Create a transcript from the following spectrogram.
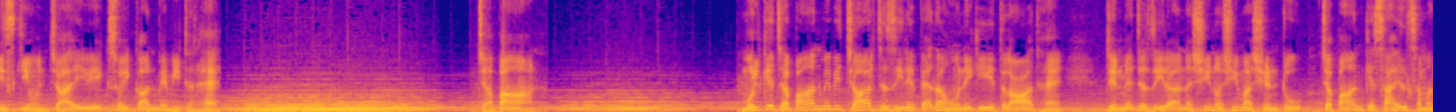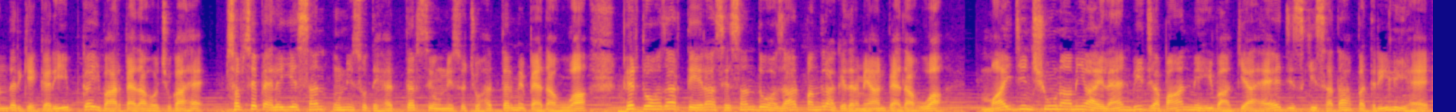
इसकी ऊंचाई एक सौ इक्यानवे मीटर है। जापान। मुल्क जापान में भी चार जजीरे पैदा होने की इतलात हैं, जिनमें जजीरा नशीनोशिमा शिंटू जापान के साहिल समंदर के करीब कई बार पैदा हो चुका है। सबसे पहले ये सन 1973 से 1974 में पैदा हुआ, फिर 2013 से सन 2015 के दरमियान पैदा हुआ। माइजिन शू नामी आइलैंड भी जापान में ही वाकिया है, जिसकी सतह पथरीली है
